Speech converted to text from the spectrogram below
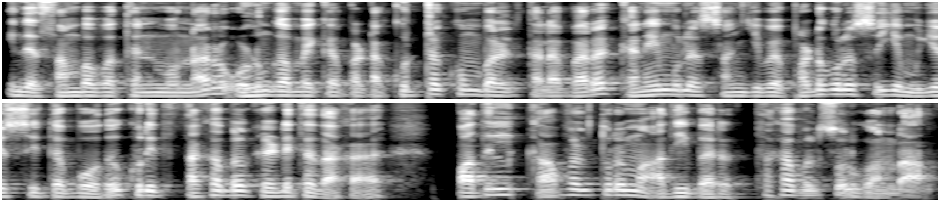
இந்த சம்பவத்தின் முன்னர் ஒழுங்கமைக்கப்பட்ட குற்றக்கும்பல் தலைவர் கனிமுல சஞ்சீவ படுகொலை செய்ய முயற்சித்த போது குறித்த தகவல் கிடைத்ததாக பதில் காவல்துறை அதிபர் தகவல் சொல்கின்றார்.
